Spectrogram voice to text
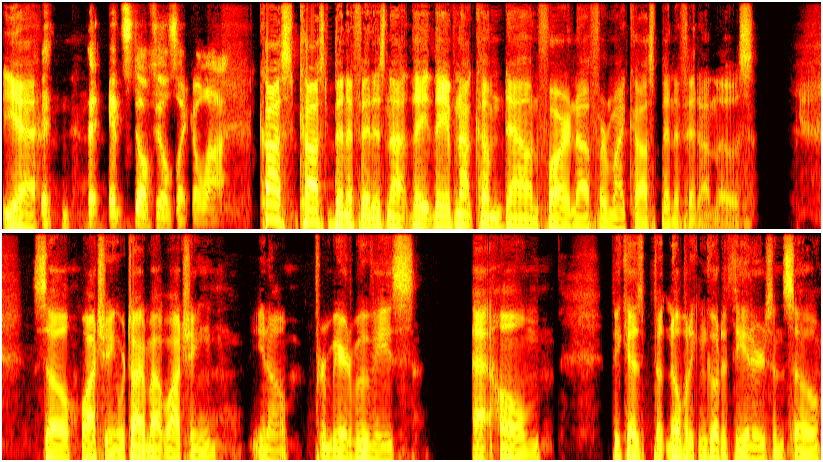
yeah it still feels like a lot. Cost cost benefit is not they they have not come down far enough for my cost benefit on those. So watching we're talking about watching you know premiered movies at home because but nobody can go to theaters and so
